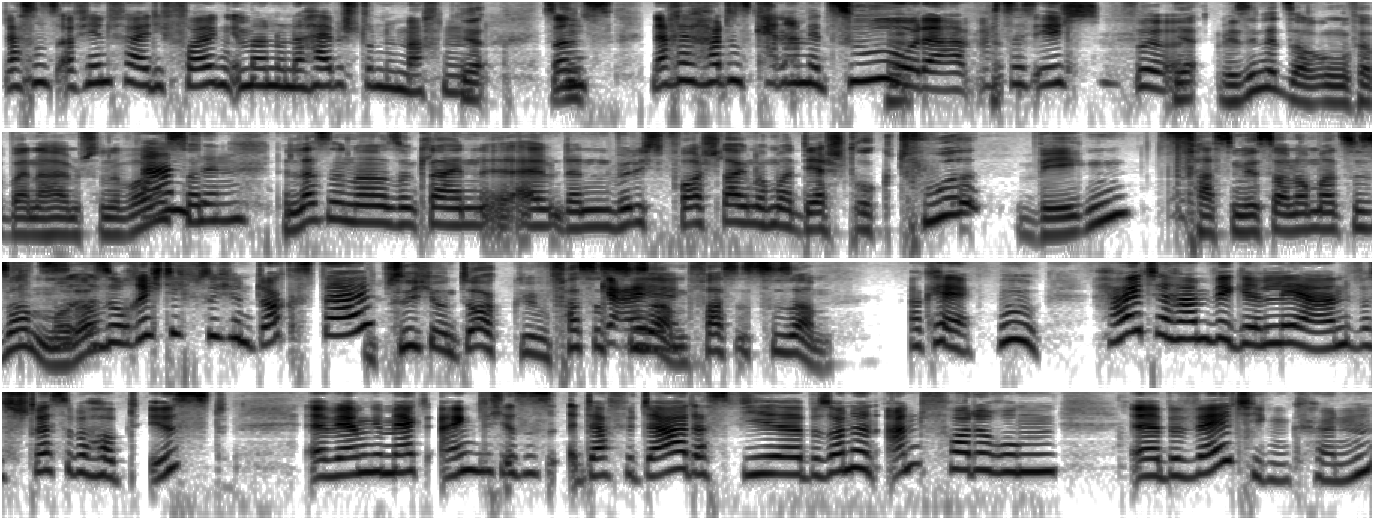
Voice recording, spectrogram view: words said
lass uns auf jeden Fall die Folgen immer nur eine halbe Stunde machen. Ja. Sonst nachher hört uns keiner mehr zu oder was weiß ich. So. Ja, wir sind jetzt auch ungefähr bei einer halben Stunde. Wollen wir es dann, Wahnsinn. dann lassen wir noch so einen kleinen, äh, dann würde ich vorschlagen, nochmal der Struktur wegen, fassen wir es auch nochmal zusammen, So, oder? so richtig Psyche- und Doc-Style? Psyche und Doc, fass es Geil. zusammen, fass es zusammen. Okay, huh. heute haben wir gelernt, was Stress überhaupt ist. Äh, wir haben gemerkt, eigentlich ist es dafür da, dass wir besondere Anforderungen äh, bewältigen können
